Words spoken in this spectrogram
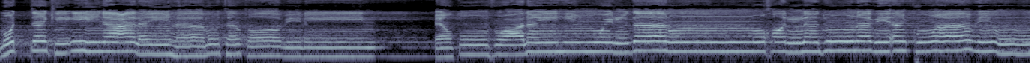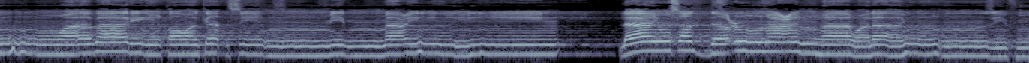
متكئين عليها متقابلين. يطوف عليهم ولدان مخلدون بأكواب وأباريق وكأس من معين. لا يصدعون عنها ولا ينزفون.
